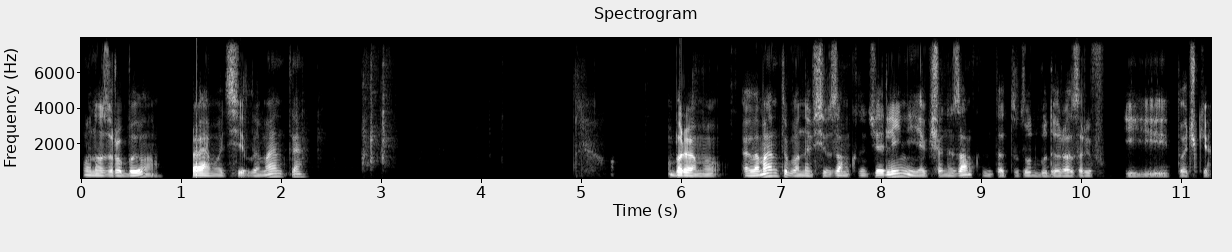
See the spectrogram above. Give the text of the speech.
Воно зробило. Обираємо ці елементи. Беремо елементи, вони всі в замкнутій лінії. Якщо не замкнута, то тут буде розрив і точки.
